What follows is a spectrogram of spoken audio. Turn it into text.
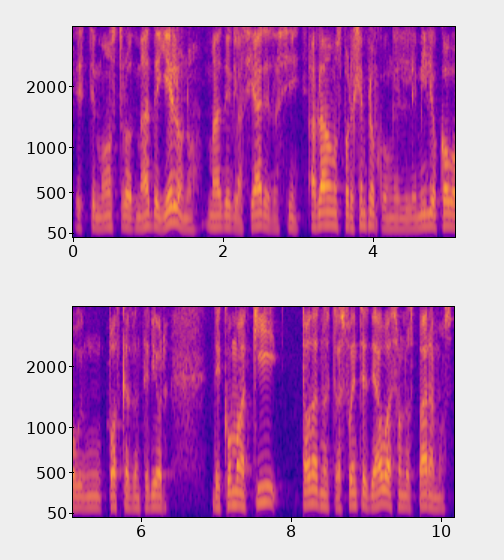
este monstruo más de hielo, ¿no? Más de glaciares, así. Hablábamos, por ejemplo, con el Emilio Cobo en un podcast anterior, de cómo aquí todas nuestras fuentes de agua son los páramos,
